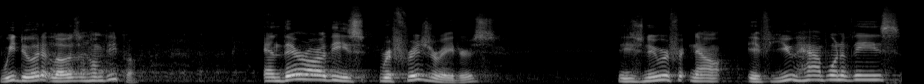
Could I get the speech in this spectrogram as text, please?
We do it at Lowe's and Home Depot. And there are these refrigerators, these new refri- now, if you have one of these,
